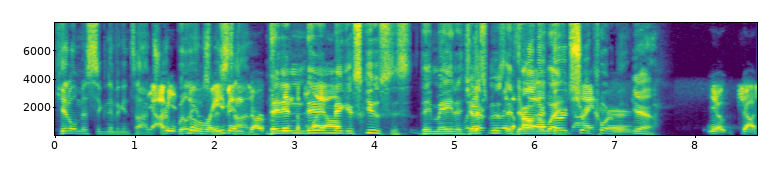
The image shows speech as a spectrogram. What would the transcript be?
Kittle missed significant time. Yeah, I mean, Williams the Ravens are. They didn't. The they didn't make excuses. They made adjustments. They they're found on a way. third straight quarterback. Yeah. You know, Josh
